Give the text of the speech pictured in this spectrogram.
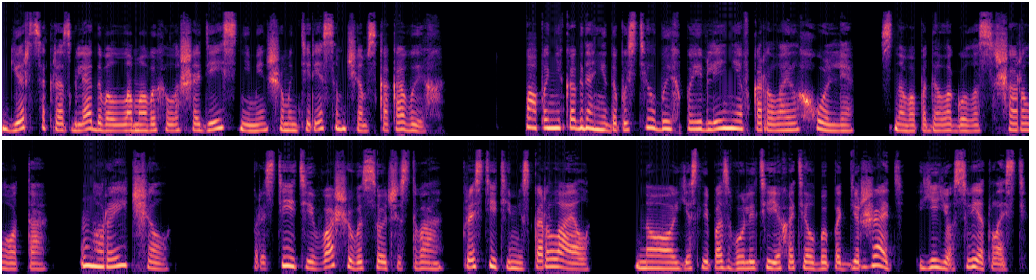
Герцог разглядывал ломовых лошадей с не меньшим интересом, чем скаковых. Папа никогда не допустил бы их появления в Карлайл-Холле, снова подала голос Шарлотта. Но Рэйчел... Простите, ваше высочество, простите, мисс Карлайл, но, если позволите, я хотел бы поддержать ее светлость.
